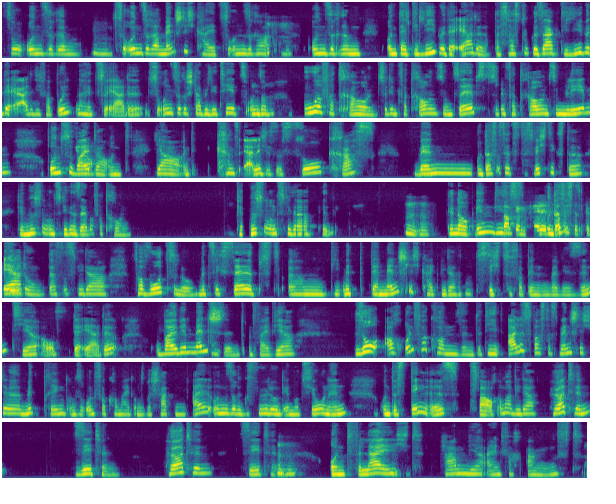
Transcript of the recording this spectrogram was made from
zu unserem, mhm. zu unserer Menschlichkeit, zu unserer, mhm. unserem und der, die Liebe der Erde, das hast du gesagt, die Liebe der Erde, die Verbundenheit zur Erde, zu unserer Stabilität, zu unserem mhm. Urvertrauen, zu dem Vertrauen zu uns selbst, zu dem Vertrauen zum Leben und so genau. weiter. Und ja, und ganz ehrlich, es ist so krass, wenn, und das ist jetzt das Wichtigste, wir müssen uns wieder selber vertrauen. Wir müssen uns wieder, mhm. Genau, in dieses Feld, und das ist das Erdung, das ist wieder Verwurzelung mit sich selbst, ähm, die mit der Menschlichkeit wieder sich zu verbinden, weil wir sind hier auf der Erde, weil wir Mensch sind und weil wir so auch unvollkommen sind, die alles, was das Menschliche mitbringt, unsere Unvollkommenheit, unsere Schatten, all unsere Gefühle und Emotionen. Und das Ding ist, es war auch immer wieder, hört hin, sehten, hörten, sehten. Mhm. Und vielleicht mhm. haben wir einfach Angst.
